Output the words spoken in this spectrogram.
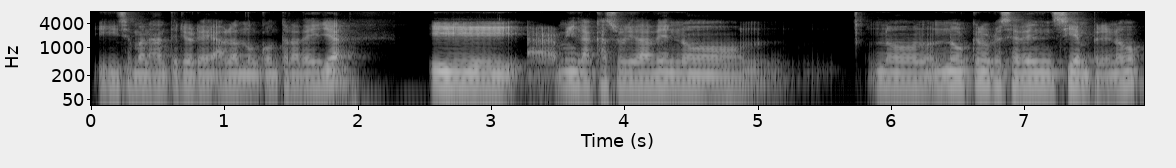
y semanas anteriores hablando en contra de ella. Y a mí las casualidades no, no, no creo que se den siempre, ¿no?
